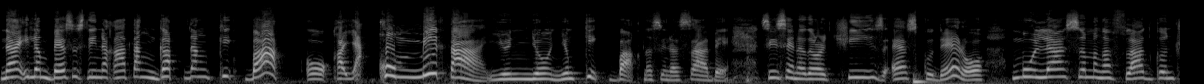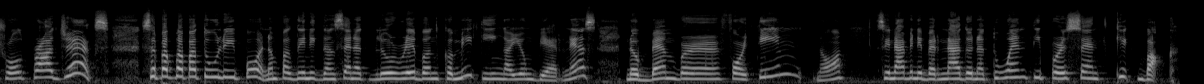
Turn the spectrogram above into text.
na ilang beses din nakatanggap ng kickback. O kaya kumita, yun yun, yung kickback na sinasabi. Si Senador Cheese Escudero mula sa mga flood control projects. Sa pagpapatuloy po ng pagdinig ng Senate Blue Ribbon Committee ngayong biyernes, November 14, no? Sinabi ni Bernardo na 20% kickback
